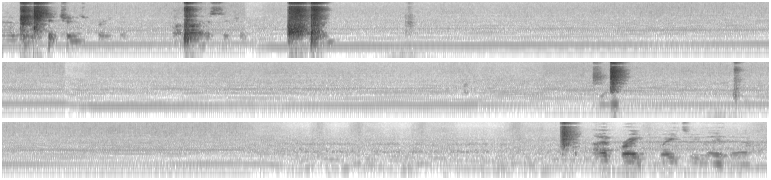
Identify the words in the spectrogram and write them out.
The Citroen's pretty good. I like the Citroen. I braked way too late there.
